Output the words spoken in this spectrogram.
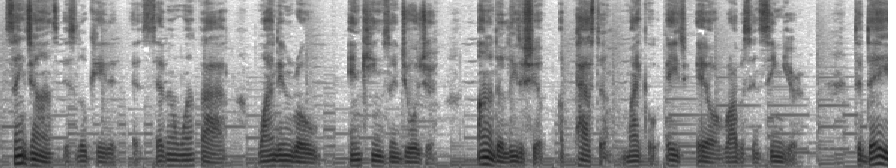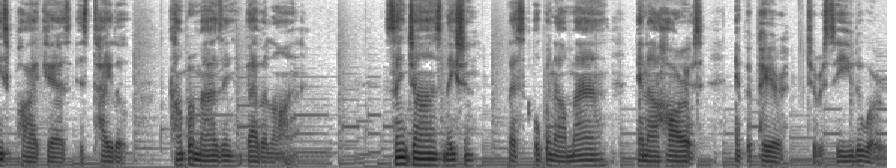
St. John's is located at 715 Winding Road in Kingston, Georgia, under the leadership of Pastor Michael H. L. Robinson Sr. Today's podcast is titled Compromising Babylon. St. John's Nation, let's open our minds and our hearts and prepare to receive the word.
